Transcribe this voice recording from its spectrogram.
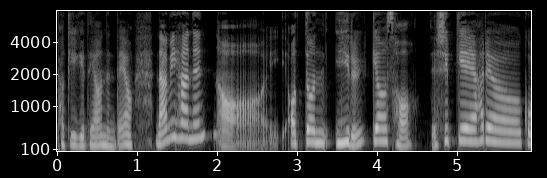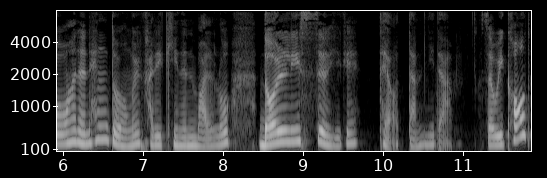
바뀌게 되었는데요. 남이 하는 어, 어떤 일을 껴서 쉽게 하려고 하는 행동을 가리키는 말로 널리 쓰이게 되었답니다. So we called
